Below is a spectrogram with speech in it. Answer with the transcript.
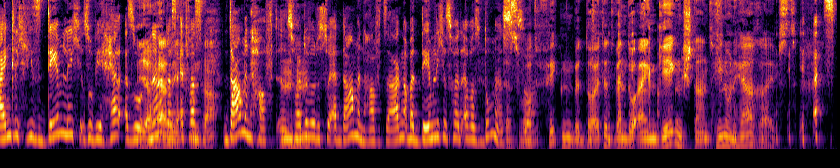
Eigentlich hieß dämlich so wie her also Ja, ne, herrlich, dass etwas da- damenhaft ist. Heute würdest du eher damenhaft sagen, aber dämlich ist heute etwas Dummes. Das so. Wort ficken bedeutet, wenn du einen Gegenstand hin und her reibst. Was?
